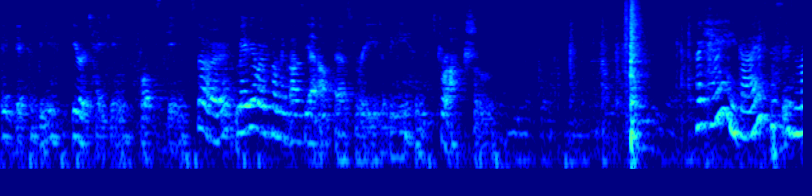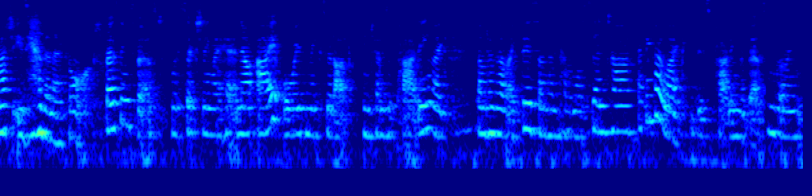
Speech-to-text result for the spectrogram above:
It, it could be irritating for the skin. So, maybe I won't put on the gloves yet, I'll first read the instructions. Okay guys, this is much easier than I thought. First things first, we're sectioning my hair. Now I always mix it up in terms of parting, like Sometimes I have it like this, sometimes I have it more center. I think I like this parting the best. I'm going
